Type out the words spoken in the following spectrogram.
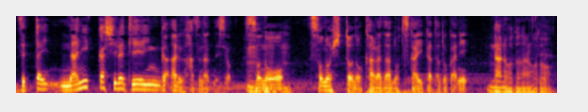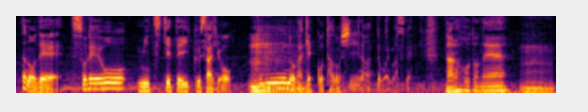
絶対何かしら原因があるはずなんですよ、そのその人の体の使い方とかになるほどなるほど。なのでそれを見つけていく作業っていうのが結構楽しいなって思いますねなるほどね。うん。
